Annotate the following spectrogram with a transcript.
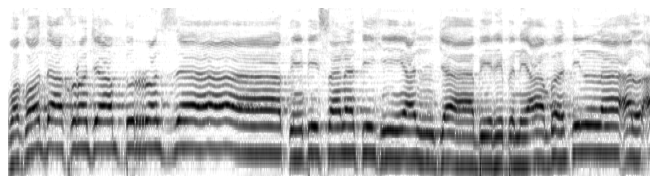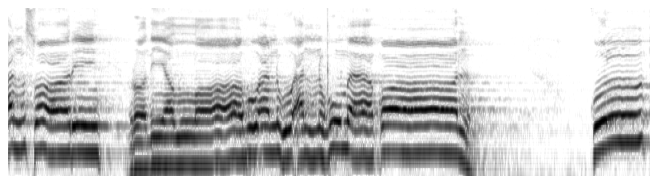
وقد أخرج عبد الرزاق بسنته عن جابر بن عبد الله الأنصاري رضي الله عنه أنهما قال قلت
